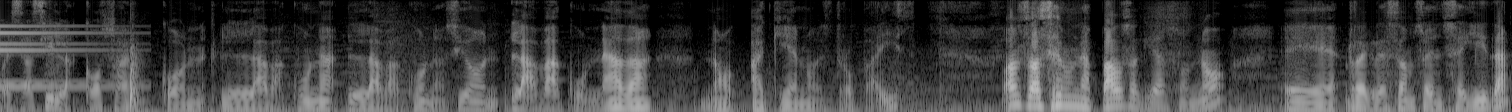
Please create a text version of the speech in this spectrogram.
pues así la cosa con la vacuna, la vacunación, la vacunada, no, aquí en nuestro país. Vamos a hacer una pausa que ya sonó. Eh, regresamos enseguida.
